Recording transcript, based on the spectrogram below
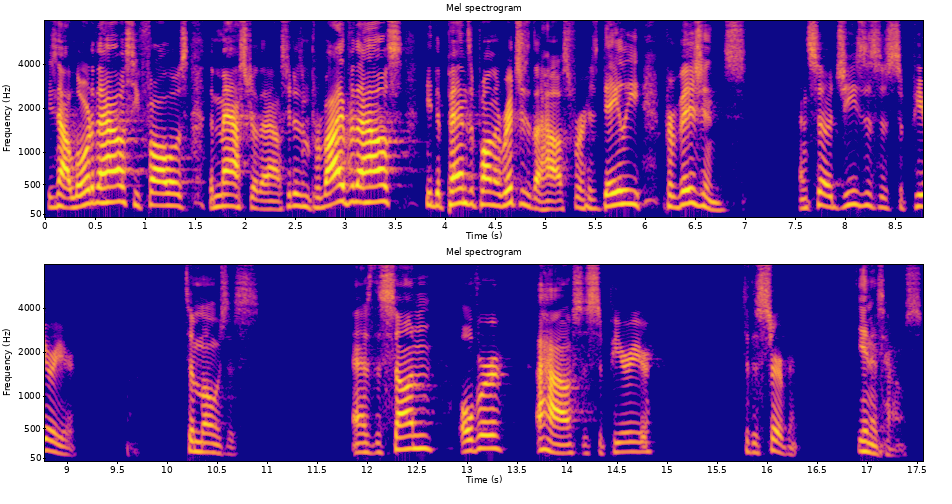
He's not Lord of the house, he follows the master of the house. He doesn't provide for the house, he depends upon the riches of the house for his daily provisions. And so Jesus is superior to Moses. As the son over a house is superior to the servant in his house.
